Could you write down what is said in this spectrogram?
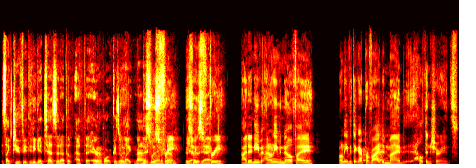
it's like 250 to get tested at the at the airport because they're like, nah, this was free. This Yeah, was exactly. free. I didn't even. I don't even know if I. I don't even think I provided my health insurance.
